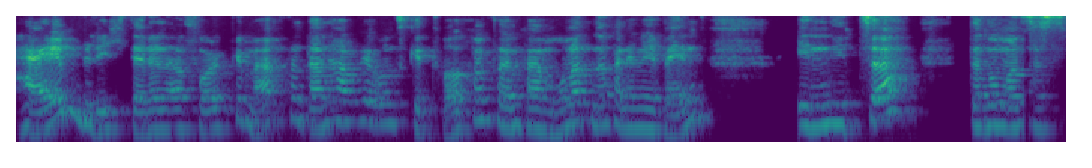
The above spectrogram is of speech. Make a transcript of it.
heimlich deinen Erfolg gemacht und dann haben wir uns getroffen vor ein paar Monaten auf einem Event in Nizza, da wo wir uns das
